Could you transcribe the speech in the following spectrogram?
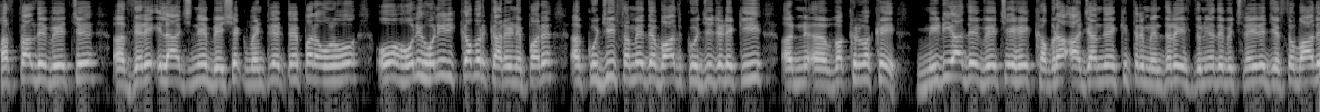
ਹਸਪਤਾਲ ਦੇ ਵਿੱਚ ਅ, ਜ਼ੇਰੇ ਇਲਾਜ ਨੇ ਬੇਸ਼ੱਕ ਵੈਂਟੀਲੇਟਰ ਪਰ ਉਹ ਉਹ ਹੌਲੀ ਹੌਲੀ ਰਿਕਵਰ ਕਰ ਰਹੇ ਨੇ ਪਰ ਕੁਝ ਹੀ ਸਮੇਂ ਦੇ ਬਾਅਦ ਕੁਝ ਜਿਹੜੇ ਕਿ ਅ, ਨ- ਵੱਖਰੇ ਮੀਡੀਆ ਦੇ ਵਿੱਚ ਇਹ ਖਬਰਾਂ ਆ ਜਾਂਦੇ ਕਿ ਧਰਮਿੰਦਰ ਇਸ ਦੁਨੀਆ ਦੇ ਵਿੱਚ ਨਹੀਂ ਰਹੇ ਜਿਸ ਤੋਂ ਬਾਅਦ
